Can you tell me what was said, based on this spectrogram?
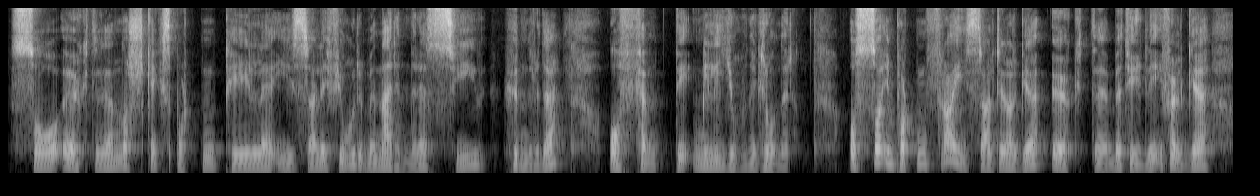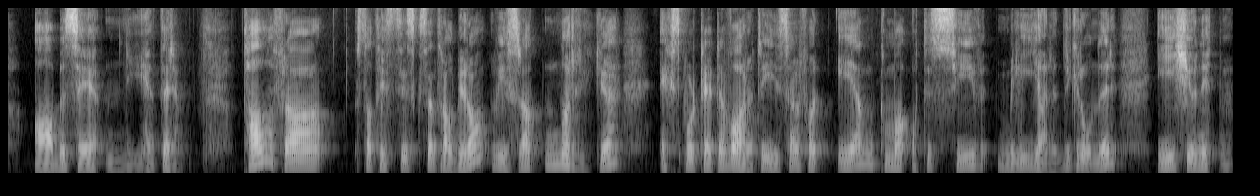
så økte den norske eksporten til Israel i fjor med nærmere 750 millioner kroner. Også importen fra Israel til Norge økte betydelig, ifølge ABC Nyheter. Tall fra Statistisk sentralbyrå viser at Norge eksporterte varer til Israel for 1,87 milliarder kroner i 2019.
